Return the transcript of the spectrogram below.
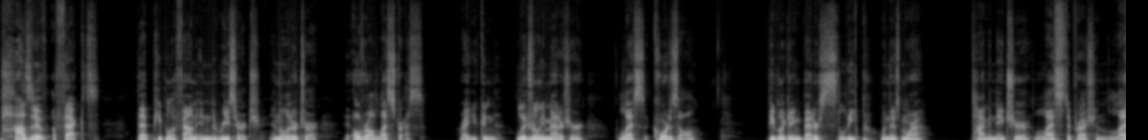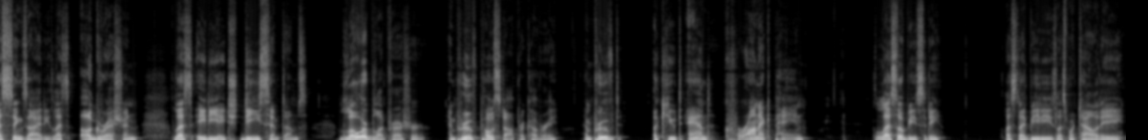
positive effects that people have found in the research, in the literature, overall less stress, right? You can literally measure less cortisol. People are getting better sleep when there's more time in nature, less depression, less anxiety, less aggression, less ADHD symptoms, lower blood pressure, improved post op recovery, improved acute and chronic pain, less obesity, less diabetes, less mortality,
